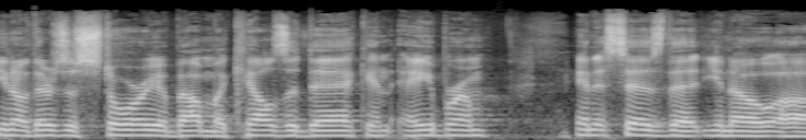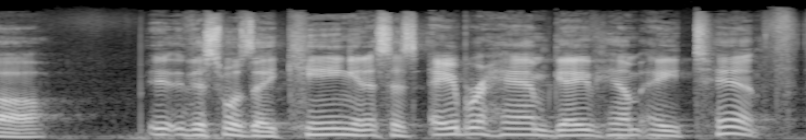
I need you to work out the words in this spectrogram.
You know, there's a story about Melchizedek and Abram, and it says that, you know, uh, it, this was a king, and it says Abraham gave him a tenth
